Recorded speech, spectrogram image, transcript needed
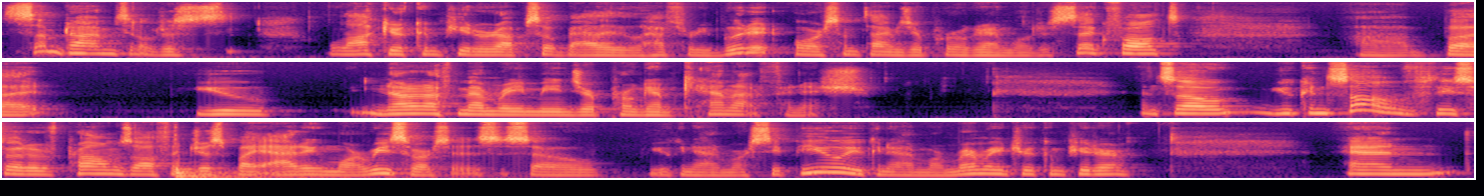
Sometimes it'll just lock your computer up so badly you'll have to reboot it, or sometimes your program will just segfault, uh, but you not enough memory means your program cannot finish. And so you can solve these sort of problems often just by adding more resources. So you can add more CPU, you can add more memory to your computer. And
